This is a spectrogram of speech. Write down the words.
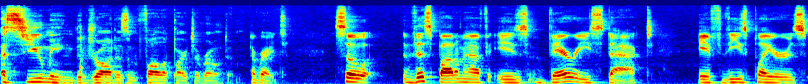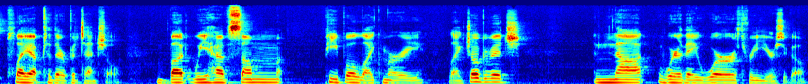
assuming the draw doesn't fall apart around him. Right. So this bottom half is very stacked if these players play up to their potential. But we have some people like Murray, like Djokovic, not where they were three years ago,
